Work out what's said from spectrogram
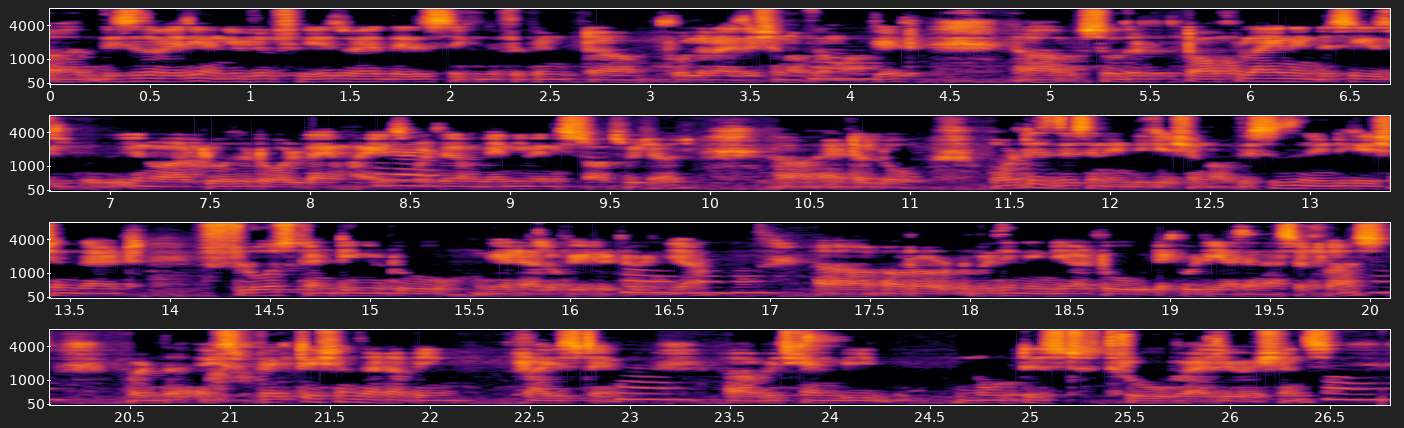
uh, this is a very unusual phase where there is significant uh, polarization of the market. Uh, so the top line indices you know are closer to all time highs but there are many many stocks which are uh, at a low. What is this an indication of? This is an indication that flows continue to get allocated to india uh, or, or within india to equity as an asset class. But the expectations that are being priced in uh, which can be noticed through valuations hmm.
